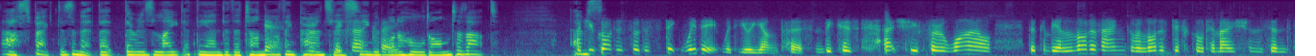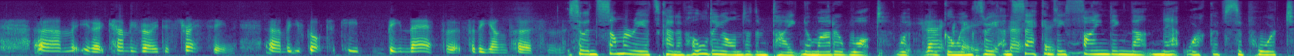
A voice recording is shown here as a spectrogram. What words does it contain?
aspect, isn't it? That there is light at the end of the tunnel. Yeah, I think parents ex- listening would want to hold on to that. But you've got to sort of stick with it with your young person because actually for a while there can be a lot of anger, a lot of difficult emotions, and um, you know it can be very distressing. Um, but you've got to keep being there for, for the young person. so, in summary, it's kind of holding on to them tight, no matter what what you're going through, and exactly. secondly, finding that network of support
